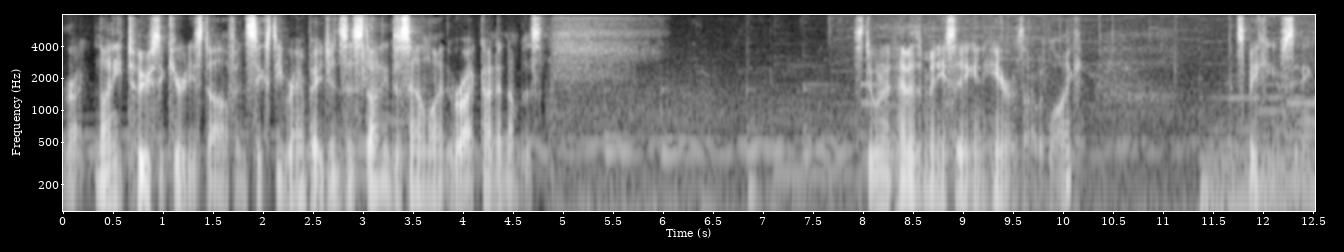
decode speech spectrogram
Right, 92 security staff and 60 ramp agents is starting to sound like the right kind of numbers. Still don't have as many sitting in here as I would like. But speaking of sitting,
